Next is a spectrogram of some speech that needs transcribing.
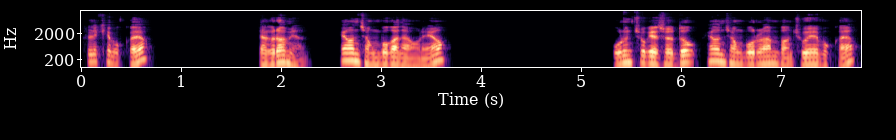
클릭해 볼까요? 자 그러면 회원 정보가 나오네요. 오른쪽에서도 회원 정보를 한번 조회해 볼까요?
